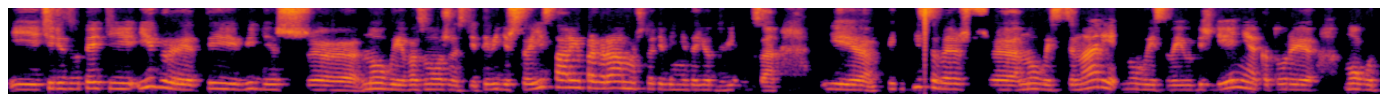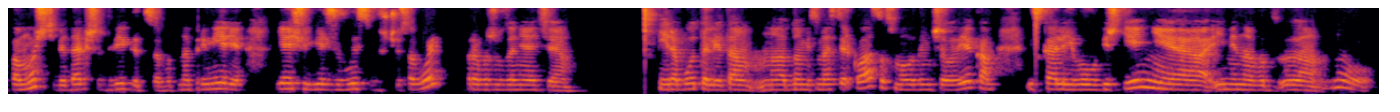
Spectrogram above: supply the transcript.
И через вот эти игры ты видишь э, новые возможности, ты видишь свои старые программы, что тебе не дает двигаться, и переписываешь э, новый сценарий, новые свои убеждения, которые могут помочь тебе дальше двигаться. Вот на примере, я еще езжу в Лысых часовой, провожу занятия, и работали там на одном из мастер-классов с молодым человеком, искали его убеждения, именно вот, э, ну,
